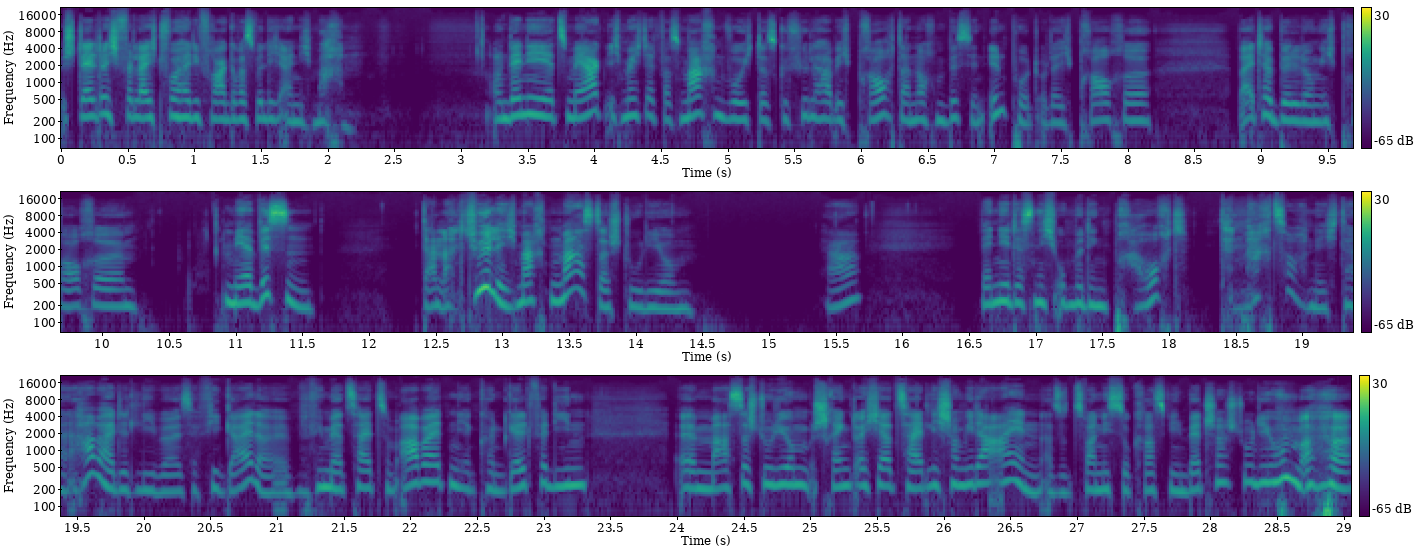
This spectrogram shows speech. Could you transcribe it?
stellt euch vielleicht vorher die Frage, was will ich eigentlich machen? Und wenn ihr jetzt merkt, ich möchte etwas machen, wo ich das Gefühl habe, ich brauche da noch ein bisschen Input oder ich brauche Weiterbildung, ich brauche mehr Wissen, dann natürlich macht ein Masterstudium. Ja. Wenn ihr das nicht unbedingt braucht, dann macht's auch nicht. Dann arbeitet lieber. Ist ja viel geiler. Viel mehr Zeit zum Arbeiten. Ihr könnt Geld verdienen. Ähm, Masterstudium schränkt euch ja zeitlich schon wieder ein. Also zwar nicht so krass wie ein Bachelorstudium, aber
